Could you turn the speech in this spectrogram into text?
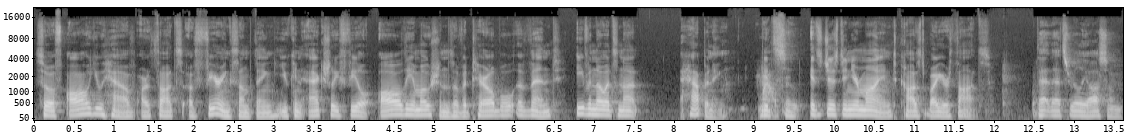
So, if all you have are thoughts of fearing something, you can actually feel all the emotions of a terrible event, even though it's not happening. Wow, it's, so it's just in your mind, caused by your thoughts. That that's really awesome.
